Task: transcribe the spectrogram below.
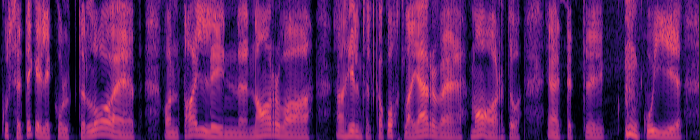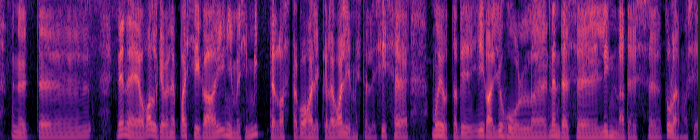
kus see tegelikult loeb, on Tallinn, Narva, noh ilmselt ka Kohtla-Järve, Maardu, et, et kui nüüd äh, Vene ja Valgevene passiga inimesi mitte lasta kohalikele valimistele, siis see mõjutab igal juhul äh, nendes äh, linnades tulemusi.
